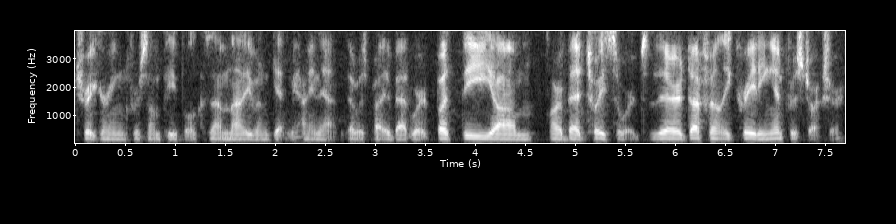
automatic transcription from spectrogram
triggering for some people because I'm not even getting behind that. That was probably a bad word, but the um, or a bad choice of words. They're definitely creating infrastructure.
